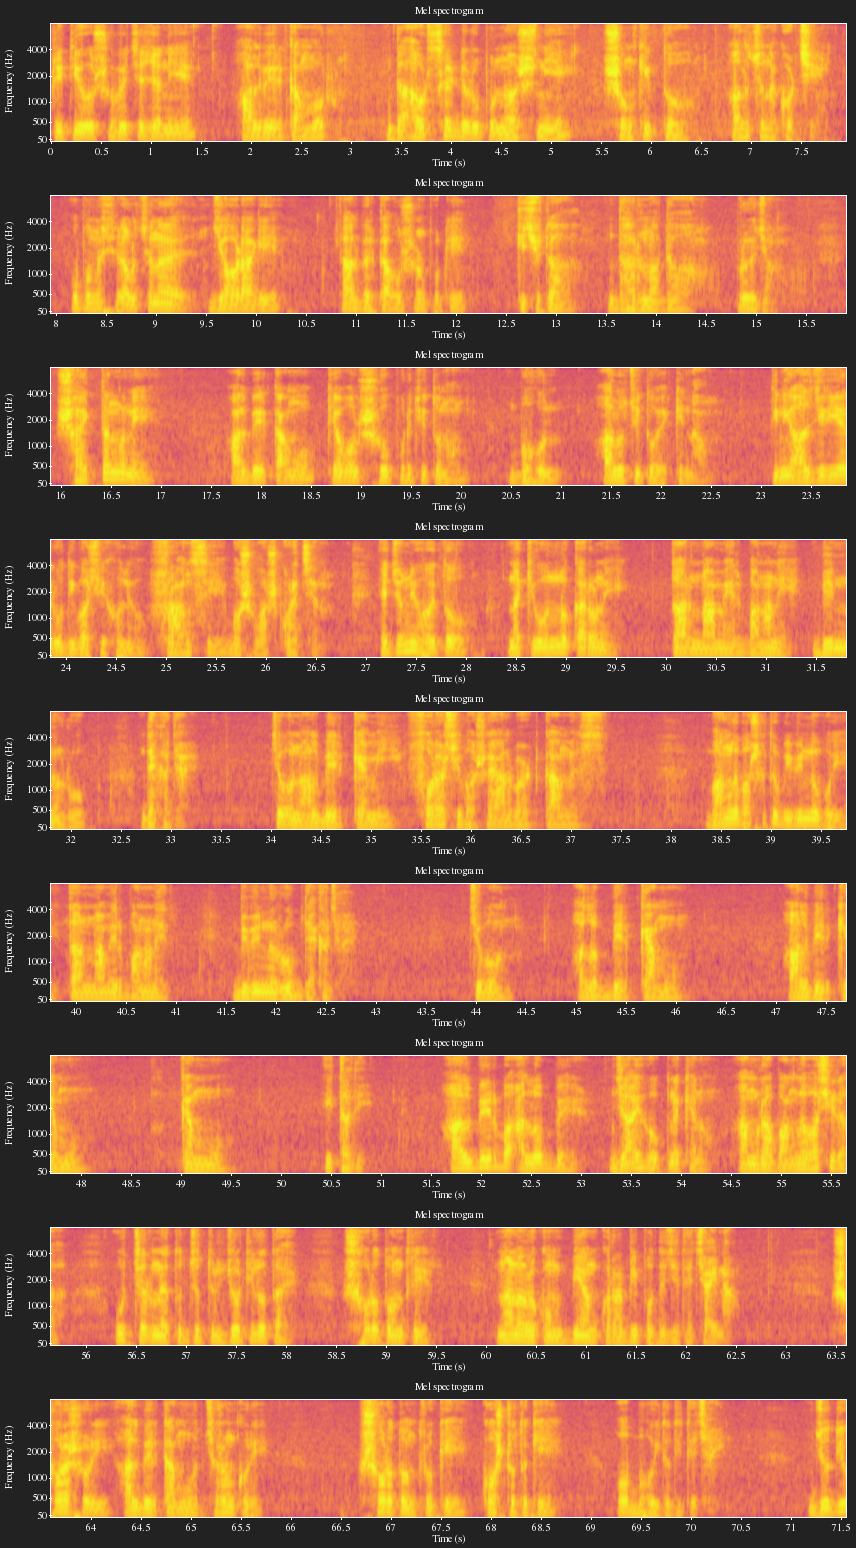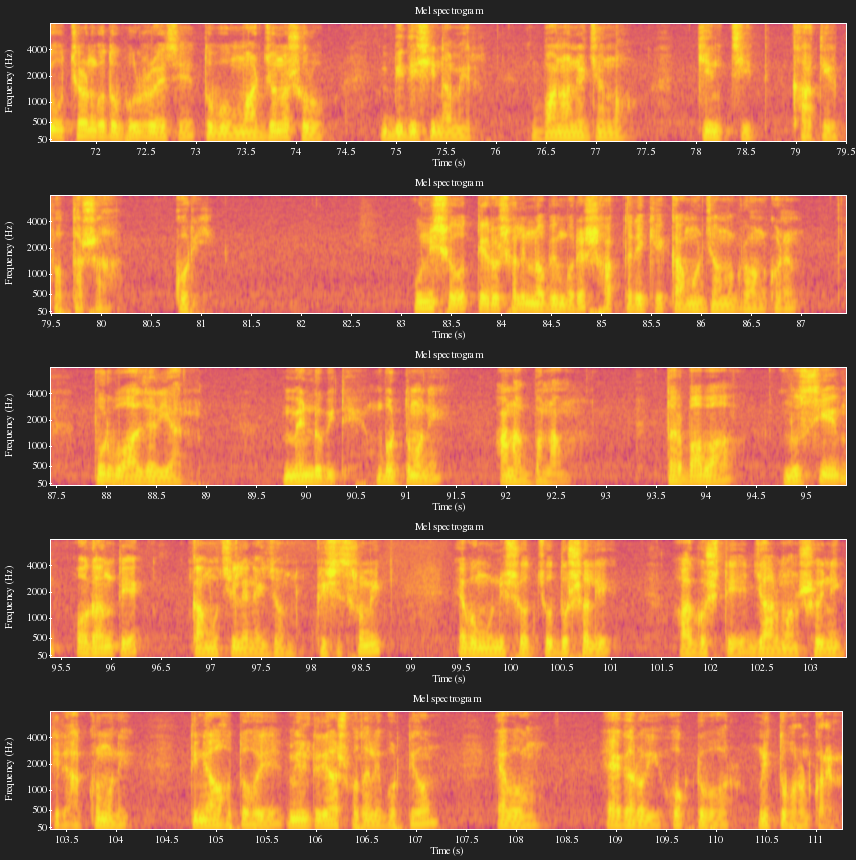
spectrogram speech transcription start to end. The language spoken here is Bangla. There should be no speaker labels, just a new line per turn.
প্রীতি ও শুভেচ্ছা জানিয়ে আলবের কামড়, দ্য আউটসাইডার উপন্যাস নিয়ে সংক্ষিপ্ত আলোচনা করছি। উপন্যাসের আলোচনায় যাওয়ার আগে আলবের কাবুর সম্পর্কে কিছুটা ধারণা দেওয়া প্রয়োজন। সাহিত্যাঙ্গনে আলবের কামো কেবল সুপরিচিত নন, বহুল আলোচিত একটি নাম। তিনি আলজেরিয়ার অধিবাসী হলেও ফ্রান্সে বসবাস করেছেন। এজন্যই হয়তো নাকি অন্য কারণে তার নামের বানানে ভিন্ন রূপ দেখা যায়। যেমন আলবের ক্যামি, ফরাসি ভাষায় আলবার্ট কামেস। বাংলা ভাষাতেও বিভিন্ন বইয়ে তার নামের বানানের বিভিন্ন রূপ দেখা যায়। যেমন Albert Camus, Albert Camus, Camus ইত্যাদি। আলবের বা আলব্যের যাই হোক না কেন, আমরা বাংলাভাষীরা উচ্চারণে এত জটিল জটিলতায় স্বরতন্ত্রের নানা রকম ব্যায়াম করার বিপদে যেতে চাই না। সরাসরি আলবের কামো উচ্চারণ করে স্বরতন্ত্রকে কষ্ট থেকে অব্যাহত দিতে চাই যদিও উচ্চারণগত ভুল রয়েছে তবু মার্জনা স্বরূপ বিদেশি নামের বানানের জন্য কিঞ্চিত খাতির প্রত্যাশা করি। উনিশশো তেরো সালের নভেম্বরের সাত তারিখে কামর জন্মগ্রহণ করেন। পূর্ব আলজারিয়ার মেন্ডোবিতে বর্তমানে আনাব্বা নাম। তার বাবা লুসিয়েন অগান্তে কামু ছিলেন একজন কৃষি শ্রমিক এবং উনিশশো চোদ্দ সালে আগস্টে জার্মান সৈনিকদের আক্রমণে তিনি আহত হয়ে মিলিটারি হাসপাতালে ভর্তি হন এবং এগারোই অক্টোবর মৃত্যুবরণ করেন।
